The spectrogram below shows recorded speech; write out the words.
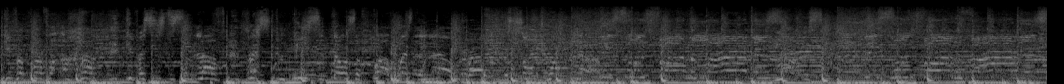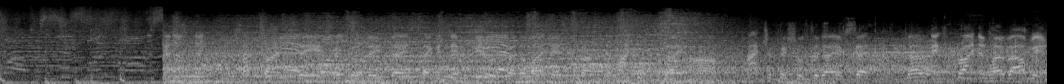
Give a brother a hug, give a sister some love. Rest in peace to those above. Where's the love, bro? The song one love. This one's for the mothers. This one's for the fathers. Sometimes the officials these days take a dim view of weather like this, but delighted to say our match officials today have said, no, it's Brighton and Hove Albion.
